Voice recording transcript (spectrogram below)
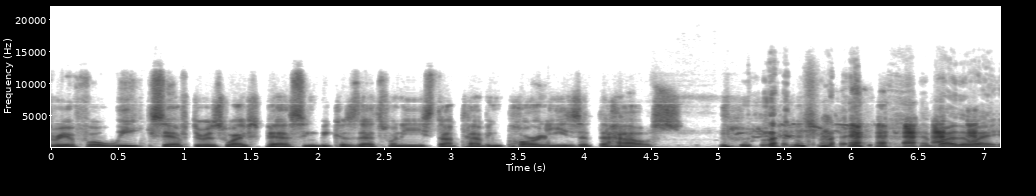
three or four weeks after his wife's passing because that's when he stopped having parties at the house. That's right. and by the way,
